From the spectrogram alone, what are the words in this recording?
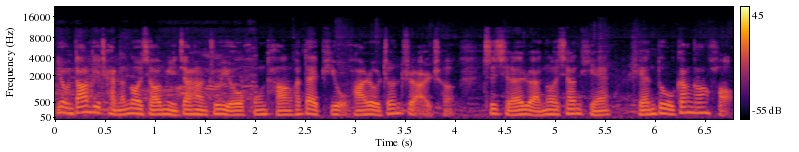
用当地产的糯小米加上猪油、红糖和带皮五花肉蒸制而成，吃起来软糯香甜，甜度刚刚好。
